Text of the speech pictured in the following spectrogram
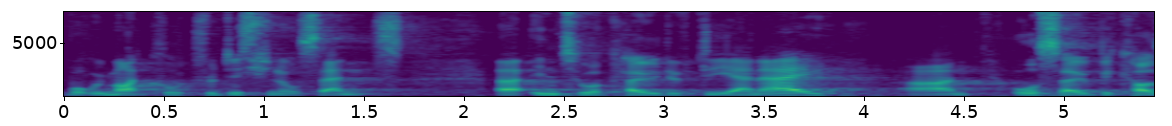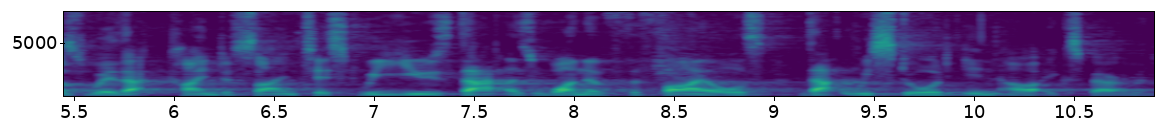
what we might call traditional sense uh, into a code of DNA. And also because we're that kind of scientist, we use that as one of the files that we stored in our experiment.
